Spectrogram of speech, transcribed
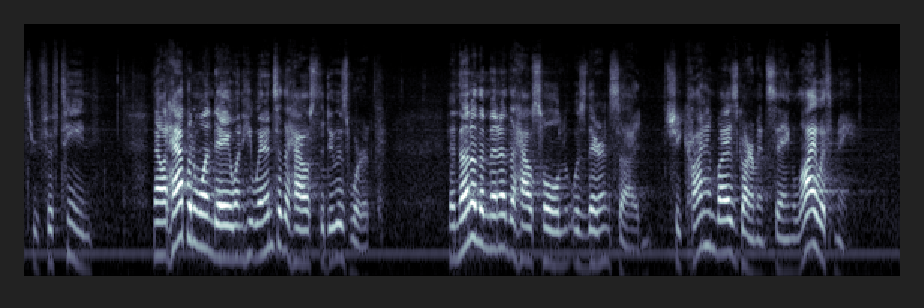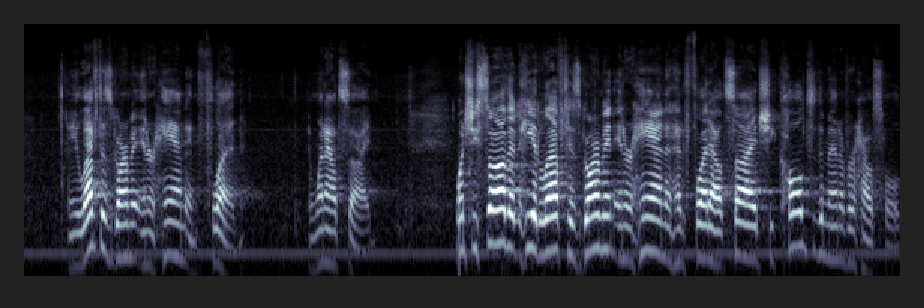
through 15. Now it happened one day when he went into the house to do his work, and none of the men of the household was there inside. She caught him by his garment, saying, Lie with me. And he left his garment in her hand and fled and went outside. When she saw that he had left his garment in her hand and had fled outside, she called to the men of her household.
